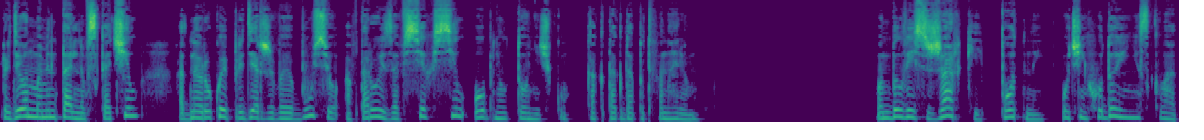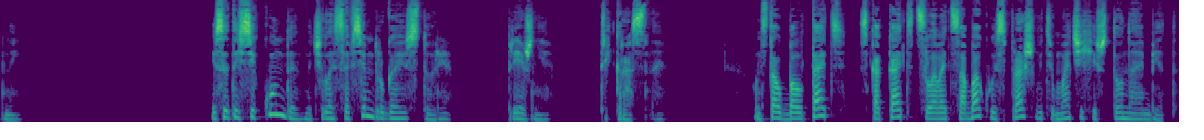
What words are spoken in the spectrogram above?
Родион моментально вскочил, одной рукой придерживая Бусю, а второй изо всех сил обнял Тонечку, как тогда под фонарем. Он был весь жаркий, потный, очень худой и нескладный. И с этой секунды началась совсем другая история. Прежняя, прекрасная. Он стал болтать, скакать, целовать собаку и спрашивать у мачехи, что на обед.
